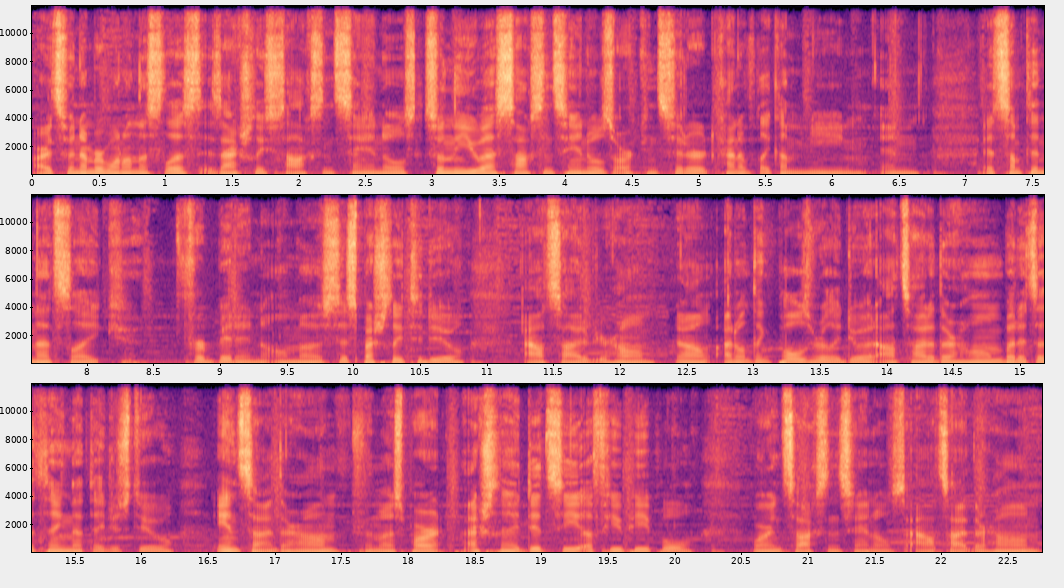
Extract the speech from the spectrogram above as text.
Alright, so number one on this list is actually socks and sandals. So in the US, socks and sandals are considered kind of like a meme and it's something that's like forbidden almost, especially to do outside of your home. Now, I don't think Poles really do it outside of their home, but it's a thing that they just do inside their home for the most part. Actually, I did see a few people wearing socks and sandals outside their home.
